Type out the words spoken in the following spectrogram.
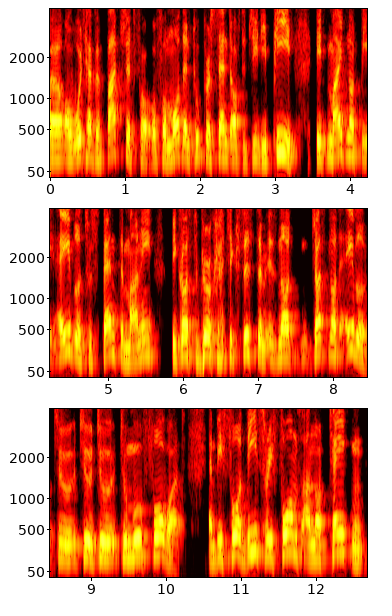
uh, or would have a budget for for more than two percent of the GDP, it might not be able to spend the money because the bureaucratic system is not just not able to to to to move forward. And before these reforms are not taken,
